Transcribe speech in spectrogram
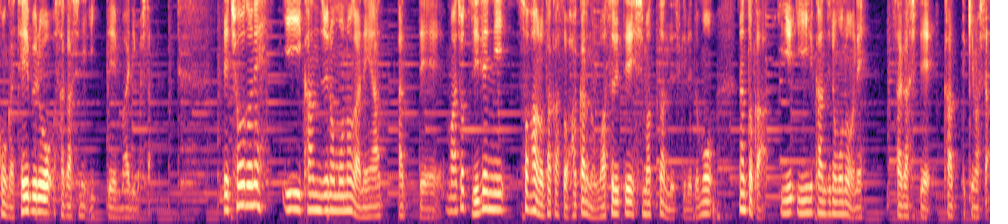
今回テーブルを探しに行ってまいりました。で、ちょうどね、いい感じのものがね、あって、まあちょっと事前にソファーの高さを測るのを忘れてしまったんですけれども、なんとかいい感じのものをね、探して買ってきました。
